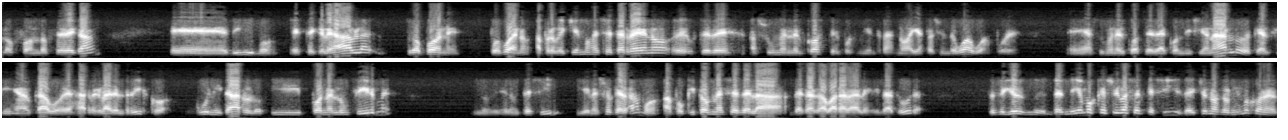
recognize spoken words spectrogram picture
los fondos CDCAM, eh, dijimos, este que les habla, propone, pues bueno, aprovechemos ese terreno, eh, ustedes asumen el coste, pues mientras no haya estación de guagua, pues eh, asumen el coste de acondicionarlo, de que al fin y al cabo es arreglar el riesgo unitarlo y ponerle un firme, nos dijeron que sí, y en eso quedamos, a poquitos meses de, la, de que acabara la legislatura. Entonces yo entendíamos que eso iba a ser que sí, de hecho nos reunimos con el,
